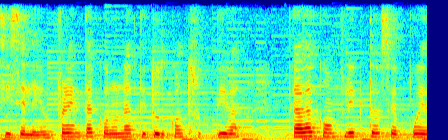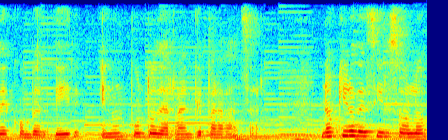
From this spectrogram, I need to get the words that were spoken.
si se le enfrenta con una actitud constructiva, cada conflicto se puede convertir en un punto de arranque para avanzar. No quiero decir solo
